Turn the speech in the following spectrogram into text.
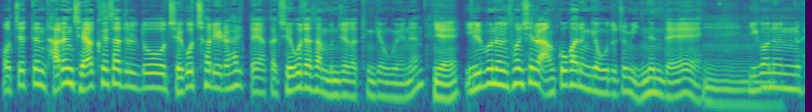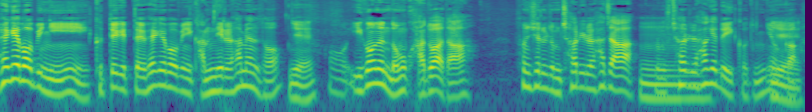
어쨌든 다른 제약회사들도 재고 처리를 할 때 아까 재고자산 문제 같은 경우에는 예. 일부는 손실을 안고 가는 경우도 좀 있는데 음. 이거는 회계법인이 그때그때 회계법인이 감리를 하면서 예. 어, 이거는 너무 과도하다. 손실을 좀 처리를 하자. 그래서 음. 처리를 하게 돼 있거든요. 예. 그러니까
